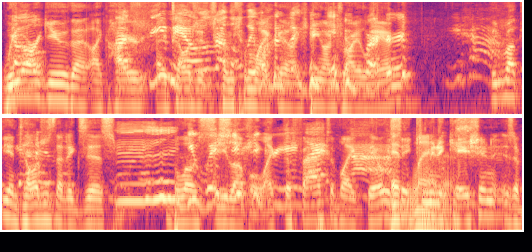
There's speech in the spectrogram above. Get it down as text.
We no. argue that like higher Us females intelligence are comes the from only like ones uh, that can being on give dry birth. land. Yeah. Think about the intelligence that exists Mm, below you wish sea you level. could Like the create fact that. of like they always say communication is a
